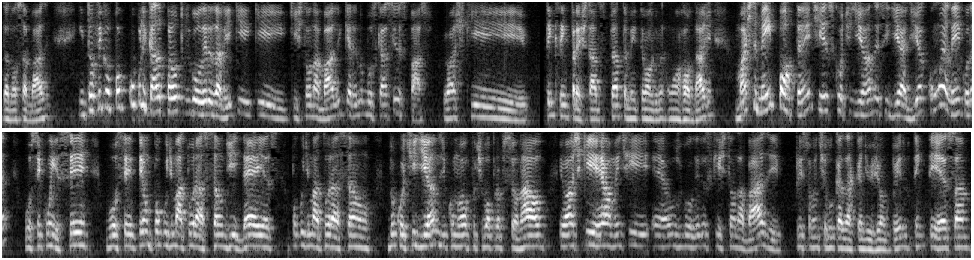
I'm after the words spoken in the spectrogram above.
da nossa base. Então fica um pouco complicado para outros goleiros ali que, que, que, estão na base querendo buscar seu espaço. Eu acho que tem que ser emprestados para também ter uma, uma rodagem, mas também é importante esse cotidiano, esse dia a dia com o elenco, né? Você conhecer, você ter um pouco de maturação de ideias, um pouco de maturação do cotidiano de como é o futebol profissional. Eu acho que realmente é, os goleiros que estão na base, principalmente o Lucas Arcanjo e o João Pedro, tem que ter essa,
